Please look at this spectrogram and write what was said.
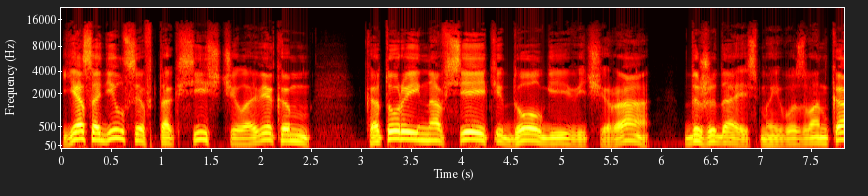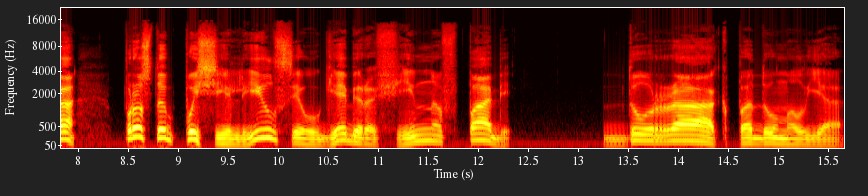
я садился в такси с человеком, который на все эти долгие вечера, дожидаясь моего звонка, просто поселился у Гебера Финна в пабе. «Дурак!» — подумал я.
